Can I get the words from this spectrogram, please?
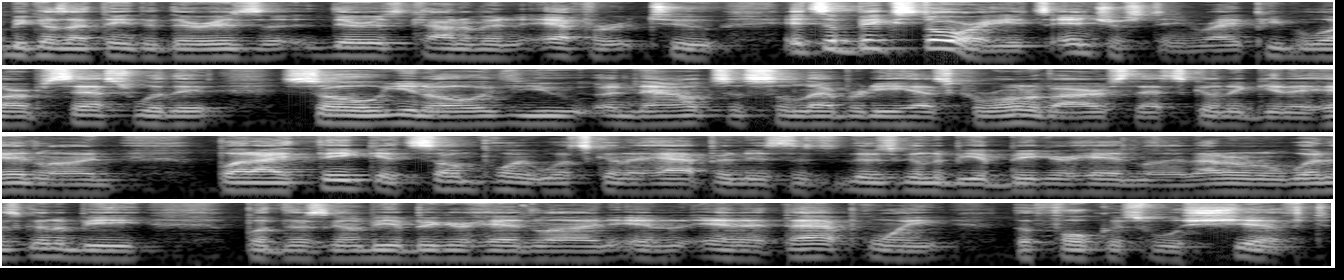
because I think that there is a, there is kind of an effort to. It's a big story. It's interesting, right? People are obsessed with it. So you know, if you announce a celebrity has coronavirus, that's going to get a headline. But I think at some point, what's going to happen is there's going to be a bigger headline. I don't know what it's going to be, but there's going to be a bigger headline, and, and at that point, the focus will shift.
